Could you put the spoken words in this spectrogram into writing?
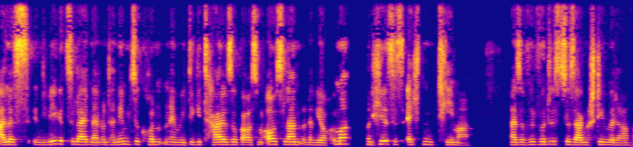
alles in die Wege zu leiten, ein Unternehmen zu gründen, irgendwie digital sogar aus dem Ausland oder wie auch immer. Und hier ist es echt ein Thema. Also wie würdest du sagen, stehen wir da?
